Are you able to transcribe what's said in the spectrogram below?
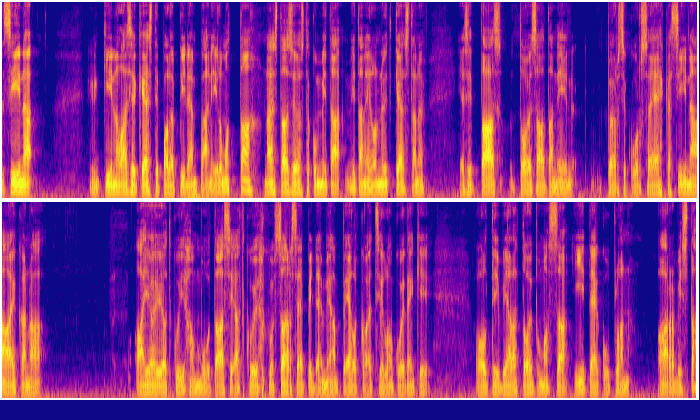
siinä kiinalaisia kesti paljon pidempään ilmoittaa näistä asioista kuin mitä, mitä niillä on nyt kestänyt. Ja sitten taas toisaalta niin pörssikursseja ehkä siinä aikana ajoi jotkut ihan muut asiat kuin joku SARS-epidemian pelko, että silloin kuitenkin oltiin vielä toipumassa IT-kuplan arvista,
